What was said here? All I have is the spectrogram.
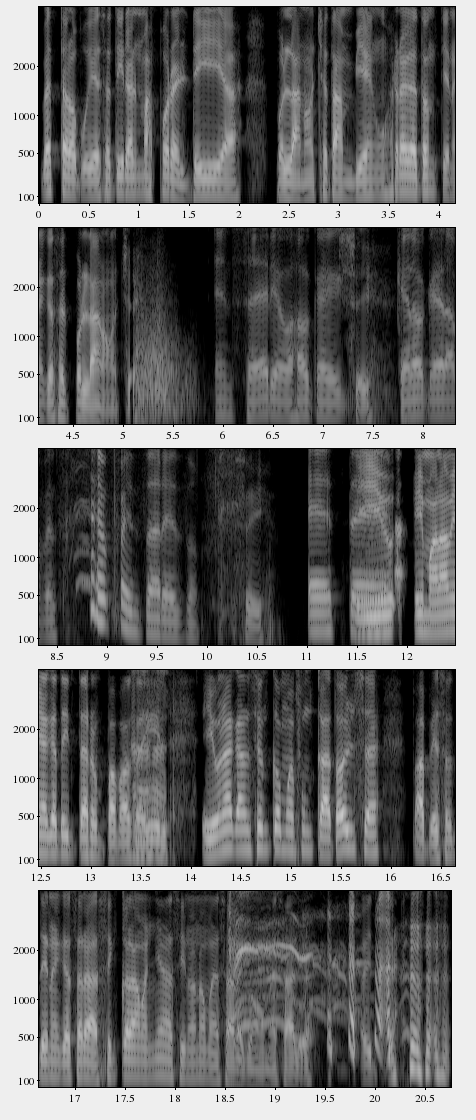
ves, te lo pudiese tirar más por el día, por la noche también. Un reggaetón tiene que ser por la noche. En serio, wow, que, Sí, que lo que era pensar, pensar eso. sí. Este, Y, y mala mía que te interrumpa para Ajá. seguir. Y una canción como F un 14, papi, eso tiene que ser a las 5 de la mañana, si no, no me sale como me salió.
